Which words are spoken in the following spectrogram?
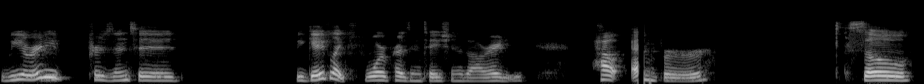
we already presented, we gave like four presentations already. However, so,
